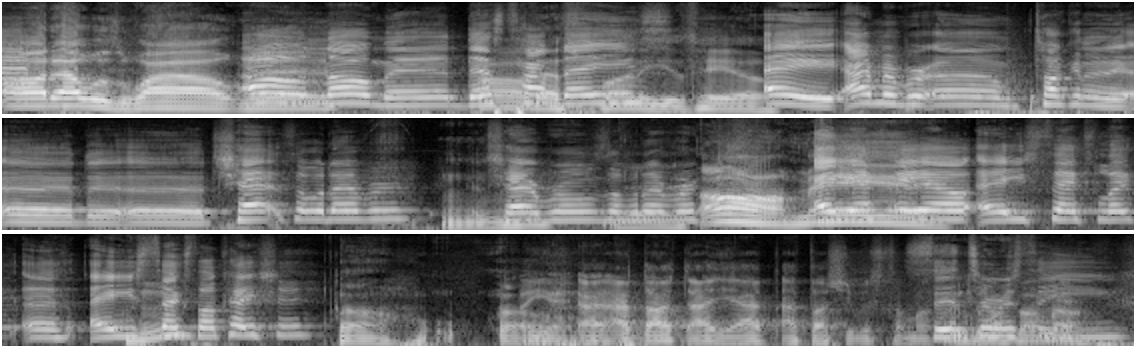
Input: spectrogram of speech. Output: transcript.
Oh, that was wild, man. Oh no, man, that's Oh, top that's days. funny as hell. Hey, I remember um talking to the uh, the uh, chats or whatever, the chat rooms or whatever. Oh man. ASL, age, sex, le- uh, age, sex, location. Oh, oh. Oh, yeah, I, I thought. I, yeah, I, I thought she was talking about. Send to something else. receive.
